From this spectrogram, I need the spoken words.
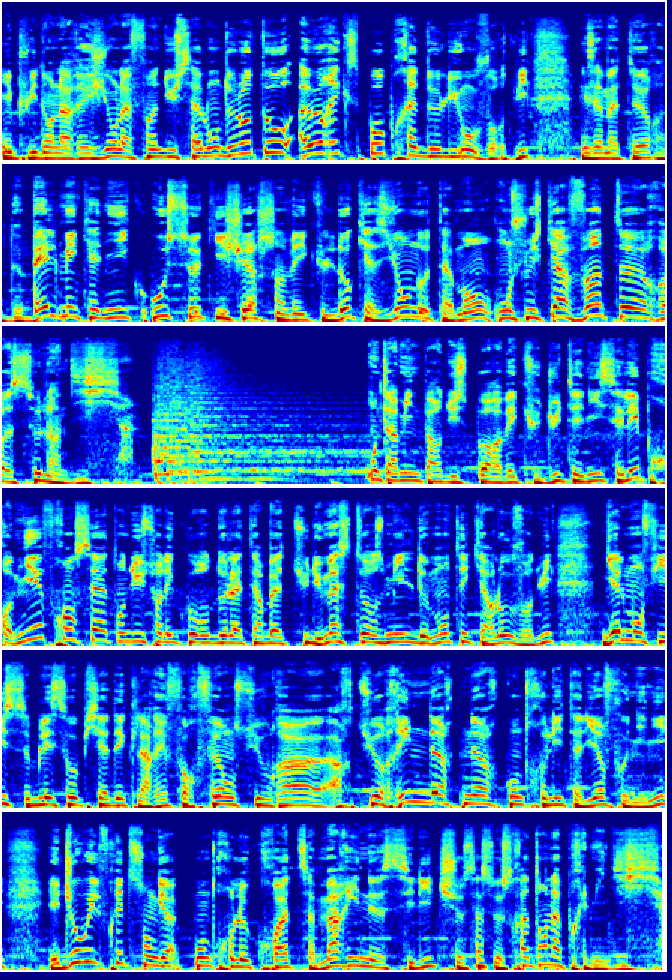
Et puis dans la région, la fin du salon de l'auto à Eurexpo près de Lyon aujourd'hui. Les amateurs de belles mécaniques ou ceux qui cherchent un véhicule d'occasion notamment ont jusqu'à 20h ce lundi. On termine par du sport avec du tennis et les premiers Français attendus sur les cours de la terre battue du Masters 1000 de Monte Carlo aujourd'hui. Gal fils blessé au pied a déclaré forfait. On suivra Arthur Rinderkner contre l'Italien Fonini et Joe Wilfried Songa contre le Croate Marine Silic. Ça, ce sera dans l'après-midi.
